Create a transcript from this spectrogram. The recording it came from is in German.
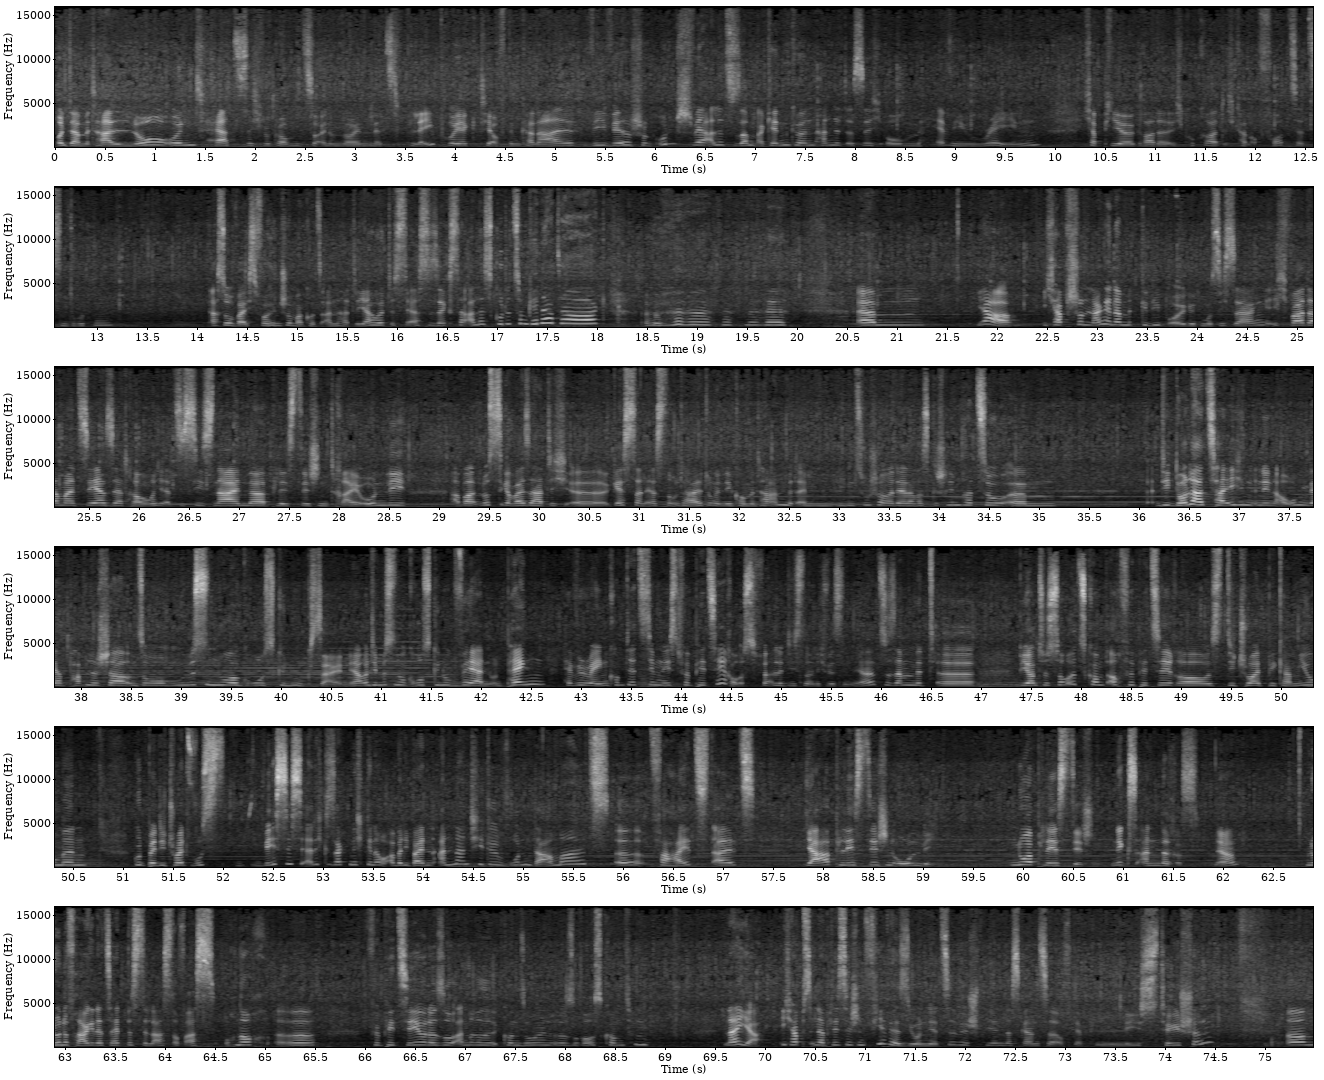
Und damit hallo und herzlich willkommen zu einem neuen Let's Play-Projekt hier auf dem Kanal. Wie wir schon unschwer alle zusammen erkennen können, handelt es sich um Heavy Rain. Ich habe hier gerade, ich gucke gerade, ich kann auch Fortsetzen drücken. Achso, weil ich es vorhin schon mal kurz anhatte. Ja, heute ist der 1.6. Alles Gute zum Kindertag! ähm, ja, ich habe schon lange damit geliebäugelt, muss ich sagen. Ich war damals sehr, sehr traurig, als es hieß, nein, na, PlayStation 3 only. Aber lustigerweise hatte ich äh, gestern erst eine Unterhaltung in den Kommentaren mit einem lieben Zuschauer, der da was geschrieben hat, so, ähm, die Dollarzeichen in den Augen der Publisher und so müssen nur groß genug sein, ja, und die müssen nur groß genug werden. Und Peng, Heavy Rain kommt jetzt demnächst für PC raus, für alle, die es noch nicht wissen, ja. Zusammen mit äh, Beyond Two Souls kommt auch für PC raus, Detroit Become Human. Gut, bei Detroit wusste ich es ehrlich gesagt nicht genau, aber die beiden anderen Titel wurden damals äh, verheizt als ja, PlayStation only. Nur PlayStation, nichts anderes, ja. Nur eine Frage der Zeit, bis The Last of Us auch noch äh, für PC oder so andere Konsolen oder so rauskommt. Hm. Naja, ich habe es in der PlayStation 4 Version jetzt. Wir spielen das Ganze auf der PlayStation. Ähm,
